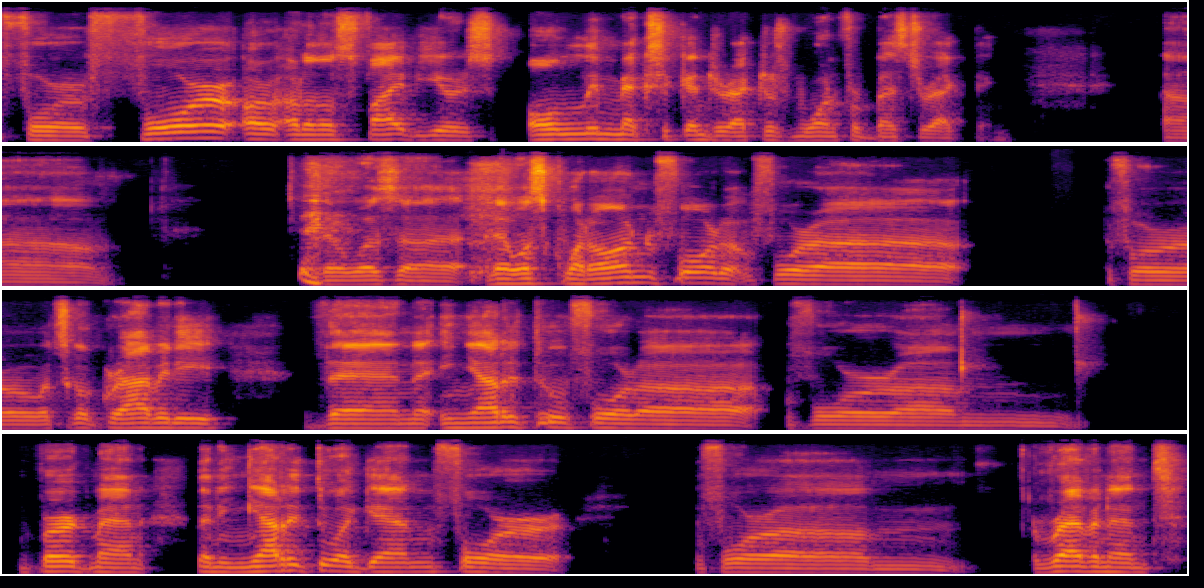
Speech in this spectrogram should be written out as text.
for four or out of those five years only mexican directors won for best directing. Um there was uh there was Cuarón for for uh for what's called gravity. Then Iñárritu for uh for um Birdman. Then Iñárritu again for for um Revenant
